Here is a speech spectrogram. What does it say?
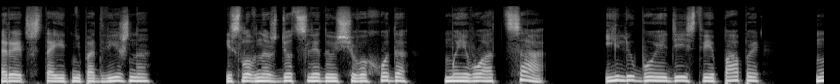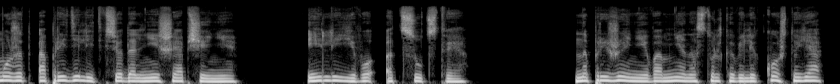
Редж стоит неподвижно и словно ждет следующего хода моего отца, и любое действие папы – может определить все дальнейшее общение или его отсутствие. Напряжение во мне настолько велико, что я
